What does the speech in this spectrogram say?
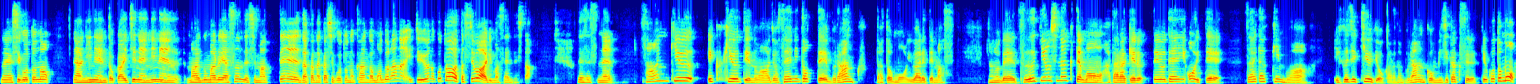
ね、仕事の2年とか1年、2年、まるまる休んでしまって、なかなか仕事の勘が戻らないというようなことは私はありませんでした。でですね、産休、育休っていうのは女性にとってブランクだとも言われてます。なので、通勤をしなくても働けるっていう点において、在宅勤務は育児休業からのブランクを短くするっていうことも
